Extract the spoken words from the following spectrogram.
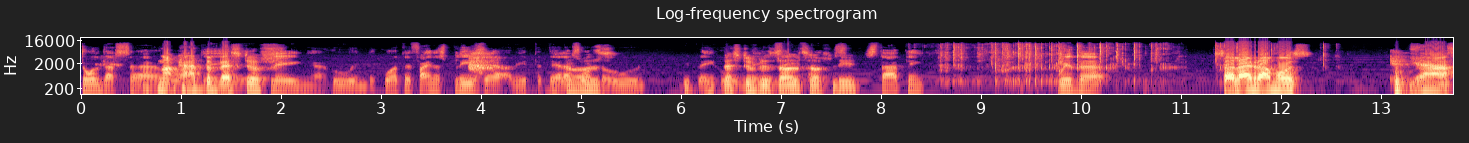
told us uh, Not who had the best of- playing uh, who in the quarterfinals, please, uh, Amit, tell us also who will be playing who Best of results of semifinals. late. Starting with uh, Salah Ramos. Yeah,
